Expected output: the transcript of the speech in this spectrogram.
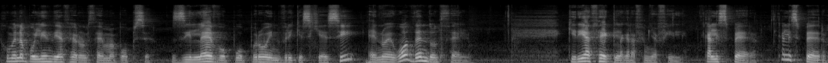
Έχουμε ένα πολύ ενδιαφέρον θέμα απόψε. Ζηλεύω που ο πρώην βρήκε σχέση, ενώ εγώ δεν τον θέλω. Κυρία Θέκλα, γράφει μια φίλη. Καλησπέρα. Καλησπέρα.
